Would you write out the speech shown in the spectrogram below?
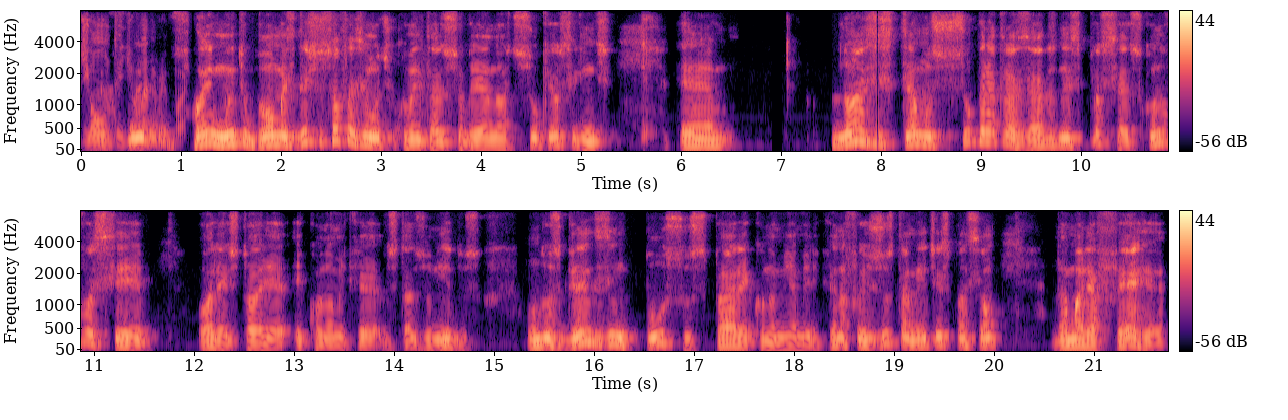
De ontem de Money Report. Foi muito bom, mas deixa eu só fazer um último comentário sobre a Norte Sul, que é o seguinte: é, nós estamos super atrasados nesse processo. Quando você olha a história econômica dos Estados Unidos, um dos grandes impulsos para a economia americana foi justamente a expansão da malha férrea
